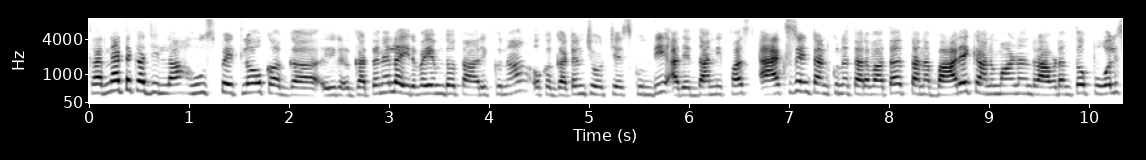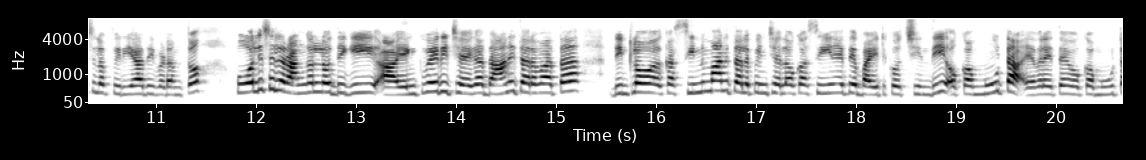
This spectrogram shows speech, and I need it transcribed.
కర్ణాటక జిల్లా హూస్పేట్లో ఒక గ- గత నెల ఇరవై ఎనిమిదో తారీఖున ఒక ఘటన చోటు చేసుకుంది. అదే దాన్ని ఫస్ట్ యాక్సిడెంట్ అనుకున్న తర్వాత తన భార్యకి అనుమానం రావడంతో పోలీసుల ఫిర్యాదు ఇవ్వడంతో పోలీసులు రంగంలో దిగి ఆ ఎంక్వైరీ చేయగా దాని తర్వాత దీంట్లో ఒక సినిమాని తలపించేలా ఒక సీన్ అయితే బయటకు వచ్చింది ఒక మూట ఎవరైతే ఒక మూట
